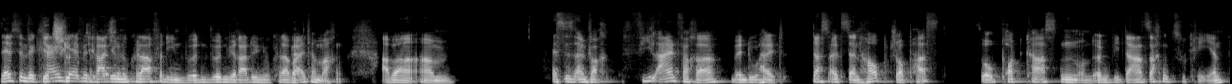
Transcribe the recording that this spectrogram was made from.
selbst wenn wir kein Geld mit Radio. Nukular verdienen würden, würden wir Radio Nukular Ja. weitermachen. Aber ähm, es ist einfach viel einfacher, wenn du halt das als dein Hauptjob hast, so Podcasten und irgendwie da Sachen zu kreieren,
